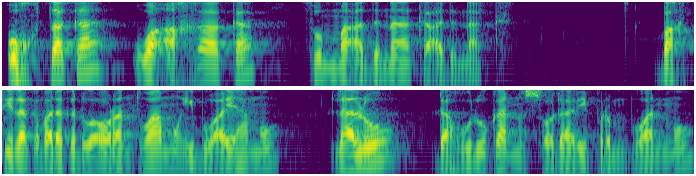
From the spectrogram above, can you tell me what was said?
ukhtaka wa akhaka, thumma adnaka adnak. Baktilah kepada kedua orang tuamu, ibu ayahmu, lalu dahulukan saudari perempuanmu,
